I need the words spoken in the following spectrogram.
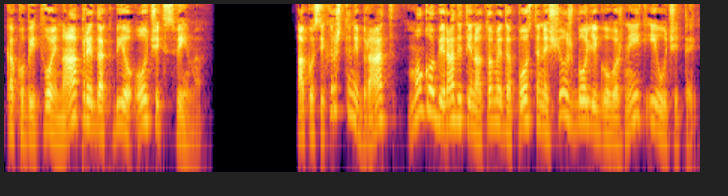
kako bi tvoj napredak bio očit svima. Ako si kršteni brat, mogao bi raditi na tome da postaneš još bolji govornik i učitelj.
